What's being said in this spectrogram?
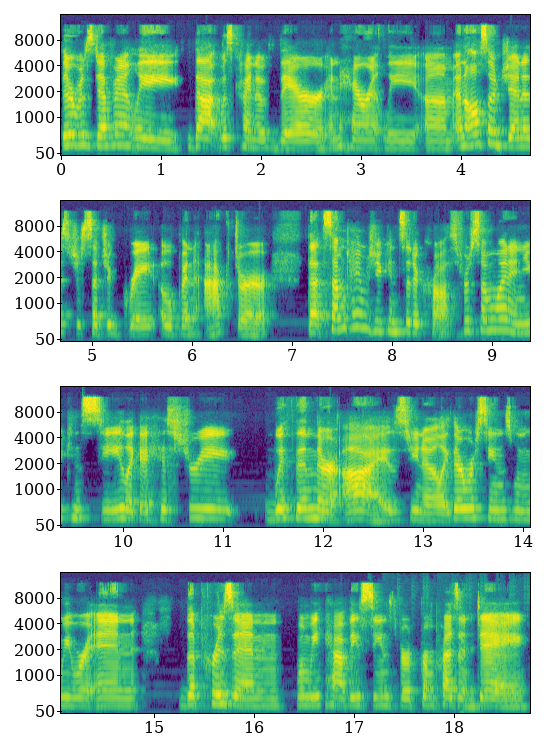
there was definitely, that was kind of there inherently. Um, and also Jen is just such a great open actor that sometimes you can sit across for someone and you can see like a history within their eyes you know? Like there were scenes when we were in the prison when we have these scenes for, from present day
